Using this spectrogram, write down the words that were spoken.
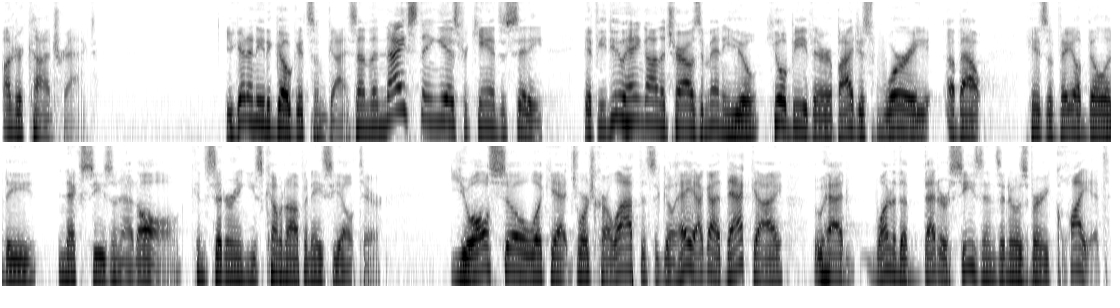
under contract. You're going to need to go get some guys. Now, the nice thing is for Kansas City, if you do hang on to Charles Omenihu, he'll be there, but I just worry about his availability next season at all, considering he's coming off an ACL tear. You also look at George Karlaftis and go, hey, I got that guy who had one of the better seasons and it was very quiet.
